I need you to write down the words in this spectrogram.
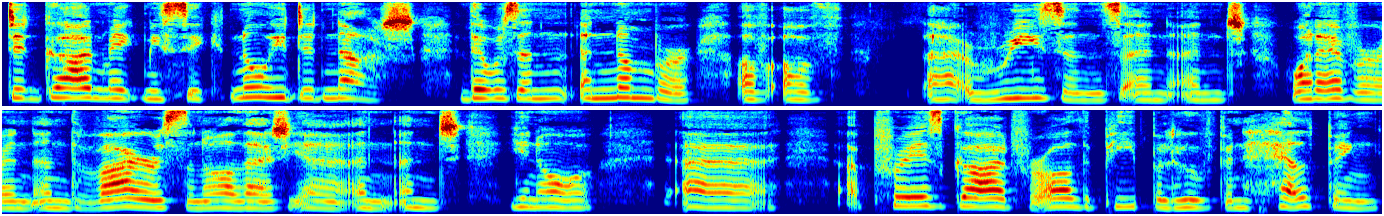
did God make me sick? No, he did not. There was a, a number of, of, uh, reasons and, and whatever and, and the virus and all that, yeah, and, and, you know, uh, praise God for all the people who've been helping,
